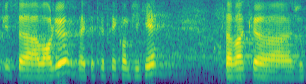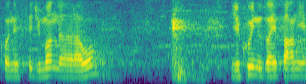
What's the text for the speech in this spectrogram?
puisse avoir lieu. Ça a été très très compliqué. Ça va que euh, je connaissais du monde euh, là-haut. du coup, ils nous ont épargnés.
